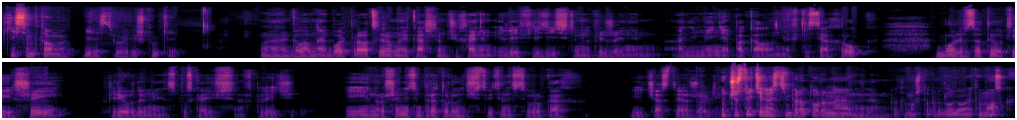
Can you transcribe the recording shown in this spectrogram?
Какие симптомы есть у этой штуки? Э, Головная боль, провоцируемая кашлем, чиханием или физическим напряжением, онемение, покалывание в кистях рук, боль в затылке и шее, периодами спускающиеся в плечи, и нарушение температурной чувствительности в руках и частые ожоги. Ну, чувствительность температурная, Да. потому что продолговатый мозг.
